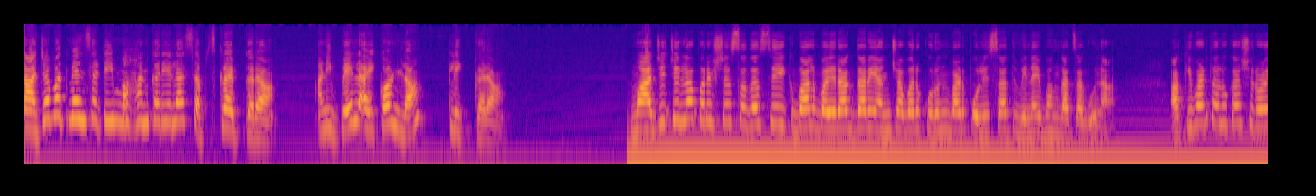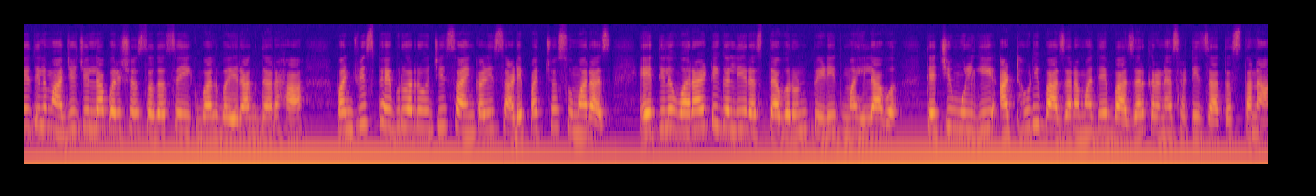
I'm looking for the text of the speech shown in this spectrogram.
ताज्या बातम्यांसाठी महान करेला सबस्क्राईब करा आणि बेल आयकॉनला क्लिक करा. माजी जिल्हा परिषद सदस्य इक्बाल बैरागदार यांच्यावर कुरुंदवाड पोलिसात विनयभंगाचा गुन्हा. अकिवाड तालुका शिरोळ येथील माजी जिल्हा परिषद सदस्य इक्बाल बैरागदार हा पंचवीस फेब्रुवारी रोजी सायंकाळी साडेपाचच्या सुमारास येथील व्हरायटी गल्ली रस्त्यावरून पीडित महिला व त्याची मुलगी आठवडी बाजारामध्ये बाजार करण्यासाठी जात असताना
